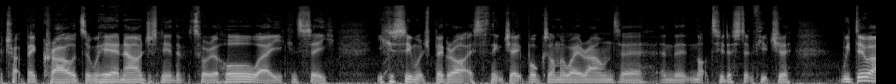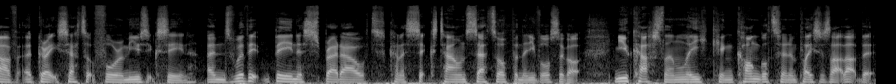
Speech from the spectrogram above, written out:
attract big crowds. And we're here now, just near the Victoria Hall, where you can see you can see much bigger artists. I think Jake Bugg's on the way around uh, in the not too distant future. We do have a great setup for a music scene, and with it being a spread out kind of six town setup, and then you've also got Newcastle and Leek and Congleton and places like that that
